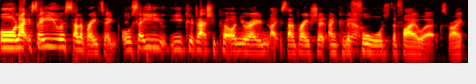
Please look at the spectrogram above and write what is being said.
or like say you were celebrating, or say you you could actually put on your own like celebration and could Yeah. afford the fireworks, right?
